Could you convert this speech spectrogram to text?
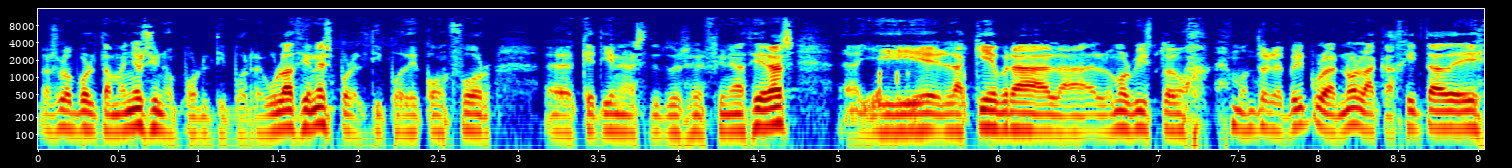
no solo por el tamaño sino por el tipo de regulaciones, por el tipo de confort eh, que tienen las instituciones financieras. Allí la quiebra, lo hemos visto en un montón de películas, ¿no? La cajita de,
